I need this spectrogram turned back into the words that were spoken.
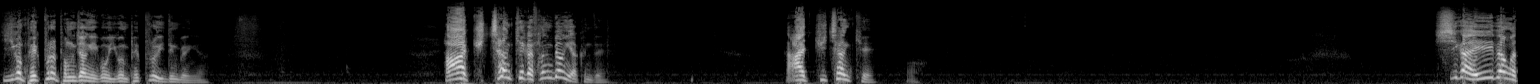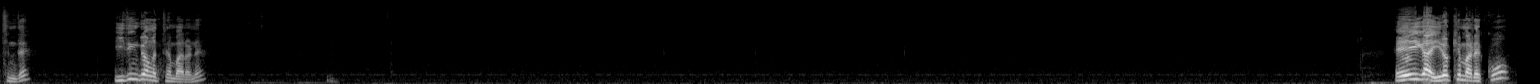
이건 100% 병장이고 이건 100% 이등병이야. 아 귀찮게가 상병이야 근데. 아 귀찮게. 어. C가 1병 같은데? 2등병한테 말하네? A가 이렇게 말했고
